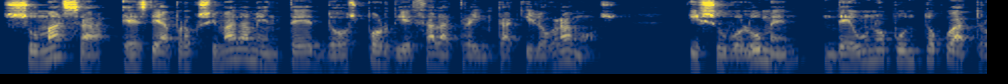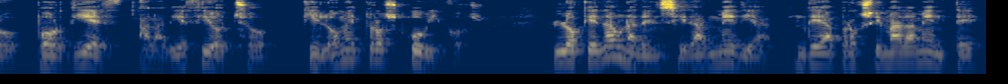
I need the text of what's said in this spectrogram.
Su masa es de aproximadamente 2 por 10 a la 30 kilogramos y su volumen de 1.4 por 10 a la 18 kilómetros cúbicos, lo que da una densidad media de aproximadamente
